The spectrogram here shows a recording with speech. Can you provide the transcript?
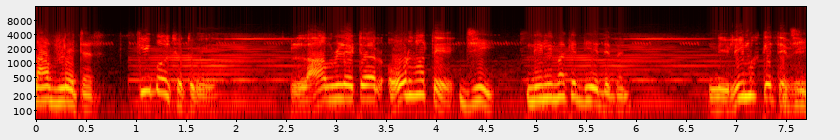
Love letter. কি বলছো তুমি? লাভ লেটার ওর হাতে? জি নীলিমাকে দিয়ে দেবেন। নীলিমাকে দেবে?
